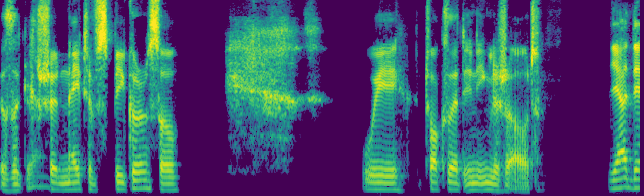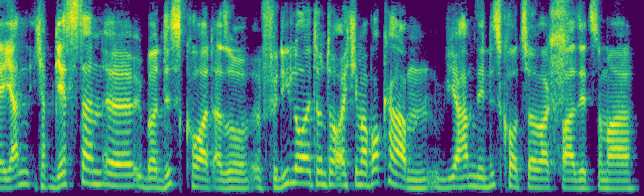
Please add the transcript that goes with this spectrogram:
Ist ein Ja. schön Native Speaker, so we talk that in English out. Ja, der Jan, ich habe gestern äh, über Discord, also für die Leute unter euch, die mal Bock haben, wir haben den Discord-Server quasi jetzt nochmal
